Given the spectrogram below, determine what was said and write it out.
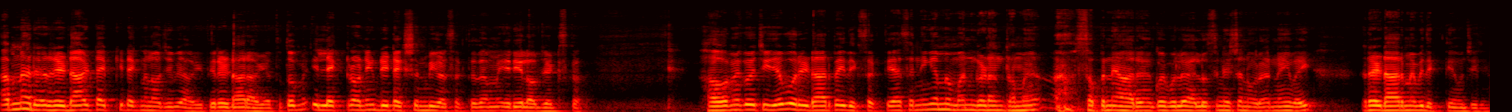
अब ना रेडार टाइप की टेक्नोलॉजी भी आ गई थी रेडार आ गया था तो हम इलेक्ट्रॉनिक डिटेक्शन भी कर सकते थे हम एरियल ऑब्जेक्ट्स का। हवा में कोई चीज़ है, वो रेडार पे ही दिख सकती है। ऐसा नहीं कि हमें मन गणंत, हमें सपने आ रहे हैं, कोई बोले एलुसिनेशन हो रहा है, नहीं भाई रेडार में भी दिखती हैं वो चीज़ें।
